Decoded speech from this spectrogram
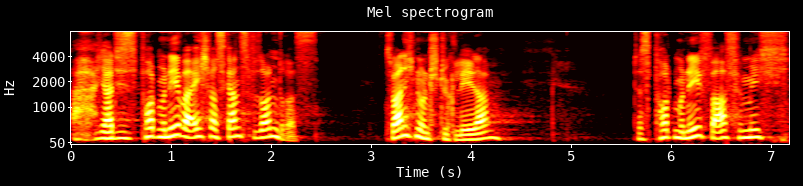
ach, ja, dieses Portemonnaie war echt was ganz Besonderes. Es war nicht nur ein Stück Leder. Das Portemonnaie war für mich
